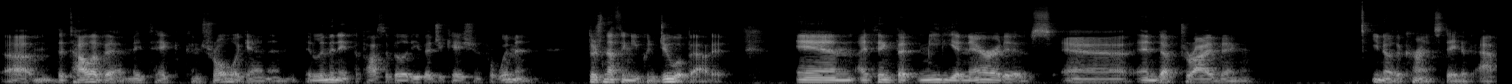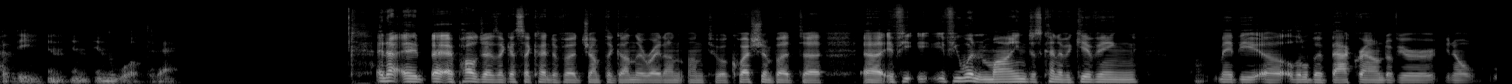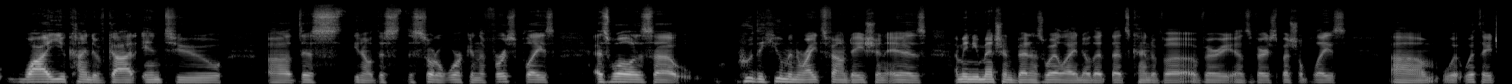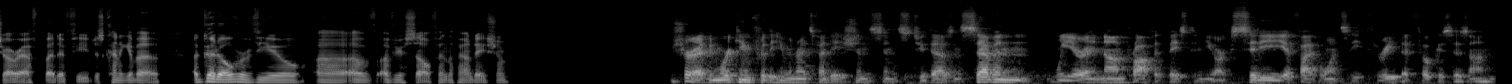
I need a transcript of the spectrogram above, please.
um, the Taliban may take control again and eliminate the possibility of education for women, there's nothing you can do about it. And I think that media narratives uh, end up driving, you know, the current state of apathy in, in, in the world today. And I, I, apologize. I guess I kind of uh, jumped the gun there right on onto a question, but uh, uh, if you if you wouldn't mind just kind of giving maybe a, a, little bit of background of your you know why you kind of got into uh, this you know this this sort of work in the first place as well as uh, who the human rights foundation is. I mean you mentioned venezuela. I know that that's kind of a, a very has a very special place um, with, with, hrf but if you just kind of give a, a good overview uh, of, of yourself and the foundation. Sure. I've been working for the Human Rights Foundation since 2007 we are a nonprofit based in New York City, a 501c3 that focuses on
